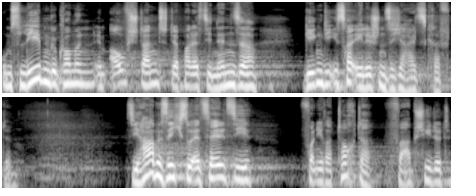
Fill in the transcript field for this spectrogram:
Ums Leben gekommen im Aufstand der Palästinenser gegen die israelischen Sicherheitskräfte. Sie habe sich, so erzählt sie, von ihrer Tochter verabschiedet.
